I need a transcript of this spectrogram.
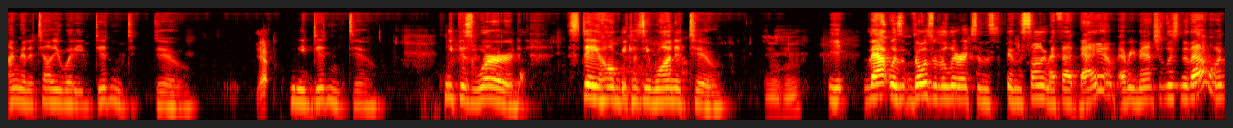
I'm going to tell you what he didn't do." Yep. What he didn't do. Keep his word. Stay home because he wanted to. hmm Y- That was those were the lyrics in the, in the song. And I thought, damn, every man should listen to that one.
